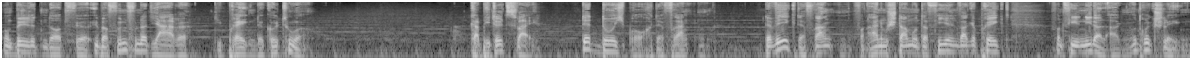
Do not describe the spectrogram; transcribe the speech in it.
und bildeten dort für über 500 Jahre die prägende Kultur. Kapitel 2 Der Durchbruch der Franken der Weg der Franken von einem Stamm unter vielen war geprägt von vielen Niederlagen und Rückschlägen,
